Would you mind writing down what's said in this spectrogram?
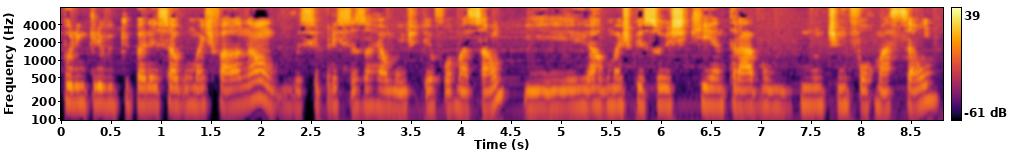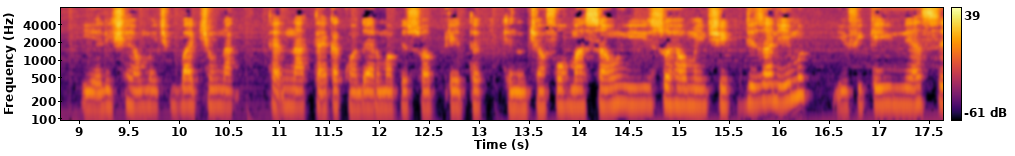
por incrível que pareça, algumas falam, não, você precisa realmente ter formação. E algumas pessoas que entravam não tinham formação. E eles realmente batiam na na teca quando era uma pessoa preta que não tinha formação e isso realmente desanima. E fiquei nessa,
